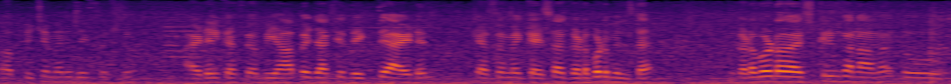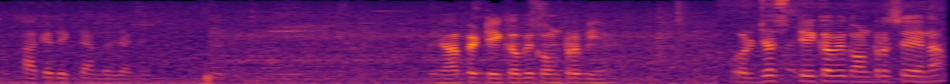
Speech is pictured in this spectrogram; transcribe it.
अब पीछे मेरे देख सकते हो आइडल कैफ़े अभी यहाँ पे जाके देखते हैं आइडल कैफ़े में कैसा गड़बड़ मिलता है। गड़बड़ आइसक्रीम का नाम है तो खा के देखते हैं अंदर जाके। यहाँ पे टेक अवे काउंटर भी है। और जस्ट टेक अवे काउंटर से है ना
